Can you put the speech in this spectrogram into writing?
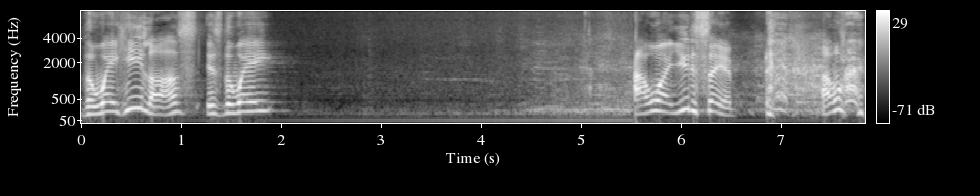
the way he loves is the way I want you to say it. I want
